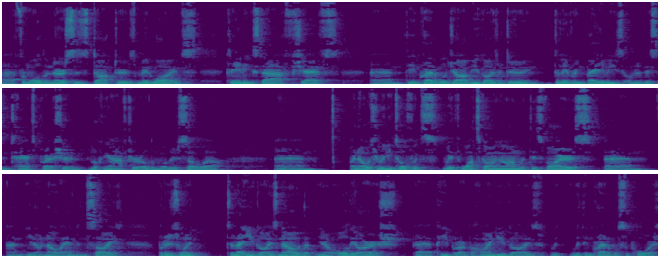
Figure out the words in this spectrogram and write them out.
Uh, from all the nurses, doctors, midwives, cleaning staff, chefs, um, the incredible job you guys are doing delivering babies under this intense pressure and looking after all the mothers so well. Um, I know it's really tough with with what's going on with this virus, um, and you know no end in sight. But I just wanted to let you guys know that you know all the Irish uh, people are behind you guys with with incredible support,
